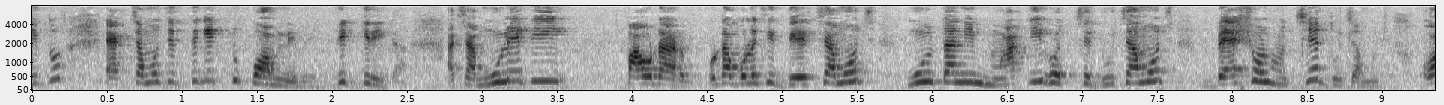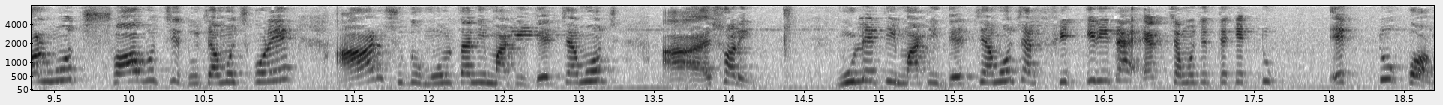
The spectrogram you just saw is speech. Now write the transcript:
কিন্তু এক চামচের থেকে একটু কম নেবে ফিটকিরিটা। আচ্ছা মুলেটি পাউডার ওটা বলেছি দেড় চামচ, মুলতানি মাটি হচ্ছে দু চামচ, বেসন হচ্ছে দু চামচ। অলমোস্ট সব হচ্ছে দু চামচ করে, আর শুধু মুলতানি মাটি দেড় চামচ সরি মুলেটি মাটি দেড় চামচ, আর ফিটকিরিটা এক চামচের থেকে একটু একটু কম।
